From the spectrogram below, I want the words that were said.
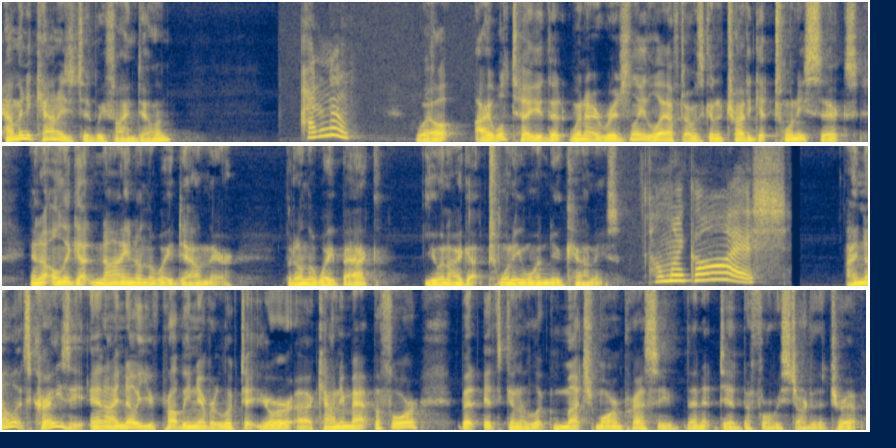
How many counties did we find, Dylan? I don't know. Well, I will tell you that when I originally left, I was going to try to get 26, and I only got nine on the way down there. But on the way back, you and I got 21 new counties. Oh my gosh. I know it's crazy. And I know you've probably never looked at your uh, county map before, but it's going to look much more impressive than it did before we started the trip.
